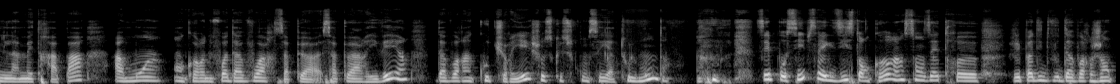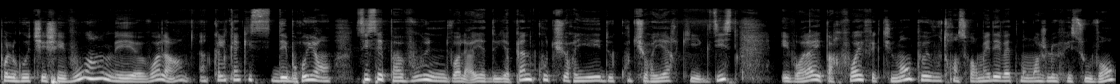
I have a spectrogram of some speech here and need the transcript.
ne la mettras pas, à moins, encore une fois, d'avoir, ça peut, ça peut arriver, hein, d'avoir un couturier, chose que je conseille à tout le monde. c'est possible, ça existe encore, hein, sans être. Euh, j'ai pas dit de vous d'avoir Jean-Paul Gaultier chez vous, hein, mais euh, voilà, hein, quelqu'un qui se débrouille. En, si c'est pas vous, une, voilà, il y a, plein de couturiers, de couturières qui existent, et voilà. Et parfois, effectivement, on peut vous transformer des vêtements. Moi, je le fais souvent.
